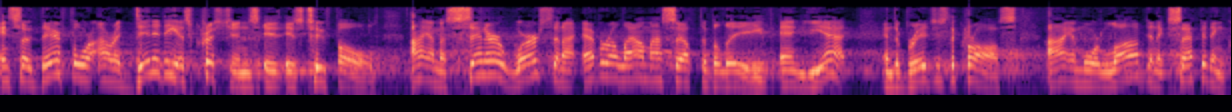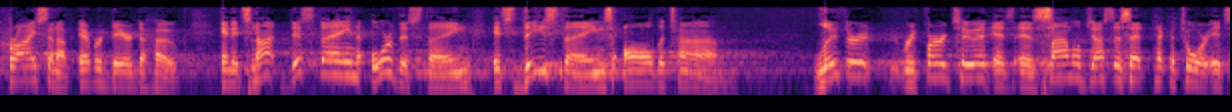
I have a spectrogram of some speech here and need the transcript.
And so, therefore, our identity as Christians is, is, twofold. I am a sinner worse than I ever allow myself to believe, and yet, and the bridge is the cross, I am more loved and accepted in Christ than I've ever dared to hope. And it's not this thing or this thing, it's these things all the time. Luther referred to it as, as simul justus et peccator. It's,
